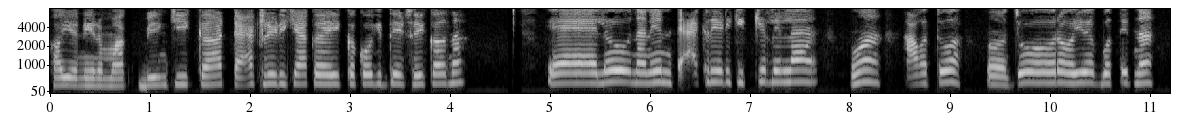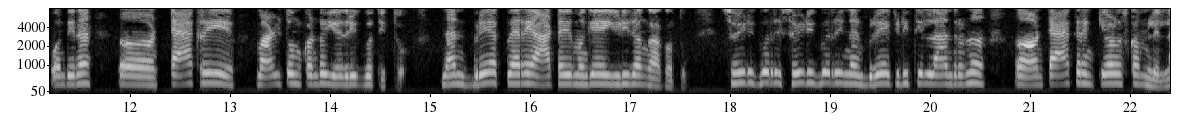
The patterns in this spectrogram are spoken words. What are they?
ಅಯ್ಯೋ, ನೀನು ಮತ್ ಬೆಂಕಿ ಇಕ್ಕ, ಟ್ಯಾಕ್ಟ್ರಿ ಹಿಡಿಕೆ ಯಾಕ ಇಕ್ಕೋಗಿದ್ದೆ ಹೋಗಿದ್ದೆ ಸೈಕಲ್ನ? ಏಲೋ ನಾನೇನ್ ಟ್ಯಾಕ್ಟ್ರಿ ಹಿಡಿಕೆ ಇಕ್ಕಿರ್ಲಿಲ್ಲ. ಹ್ಞೂ, ಅವತ್ತು ಜೋರ ಒಯ್ಯಕ್ ಗೊತ್ತಿದ್ನ. ಒಂದಿನ ಟ್ಯಾಕ್ರಿ ಮಳೆ ತುಂಬ್ಕೊಂಡು ಎದುರಿಗೆ ಗೊತ್ತಿತ್ತು. ನನ್ ಬ್ರೇಕ್ ಬೇರೆ ಆ ಟೈಮಿಗೆ ಹಿಡಿದಂಗ ಆಗೋತು. ಸೈಡಿಗೆ ಬರ್ರಿ ಸೈಡಿಗೆ ಬರ್ರಿ, ನಾನು ಬ್ರೇಕ್ ಹಿಡಿತಿಲ್ಲ ಅಂದ್ರೂ ಟ್ಯಾಕ್ರಿ ಕೇಳಿಸ್ಕೊಂಬ್ಲಿಲ್ಲ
